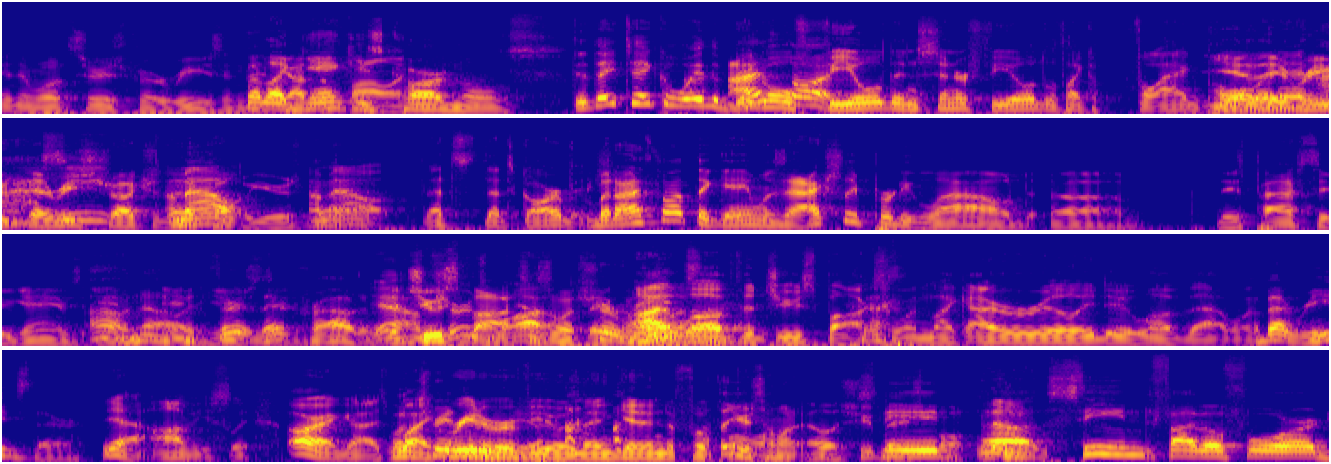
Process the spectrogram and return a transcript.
in the World Series for a reason. but They've like got the Yankees, following. Cardinals. Did they take away the big I old thought- field in center field with like a flagpole? Yeah, they in it? re- Ah, they see? restructured that I'm a out. couple years I'm back. out. That's that's garbage. But I thought the game was actually pretty loud. Uh, these past two games. Oh in- no, in it's, they're they're crowded. Yeah, The I'm juice sure box is wild. what they Sure, call I it. Reed's love the juice box one. Like I really do love that one. I one. bet Reed's there. Yeah, obviously. All right, guys. Let's Mike, read read, a review. review and then get into football. I football. thought you were talking about LSU Sneed, baseball. uh, Scene 504,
